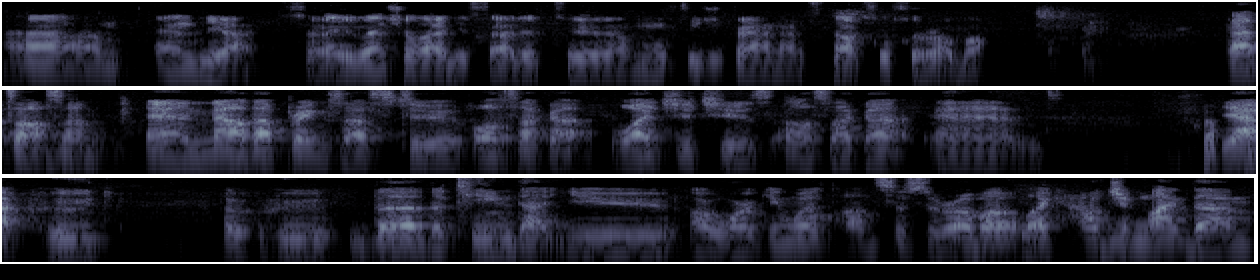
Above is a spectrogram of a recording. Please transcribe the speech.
Um, and yeah, so eventually I decided to move to Japan and start Susurobo. That's awesome. And now that brings us to Osaka. Why'd you choose Osaka? And yeah, who who the the team that you are working with on Susurobo? Like, how did you Mhm. find them?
